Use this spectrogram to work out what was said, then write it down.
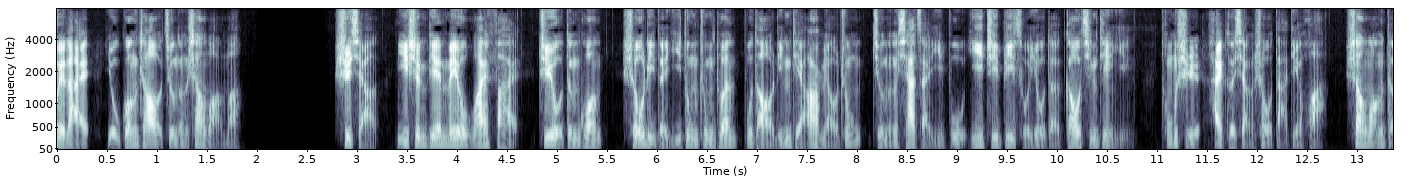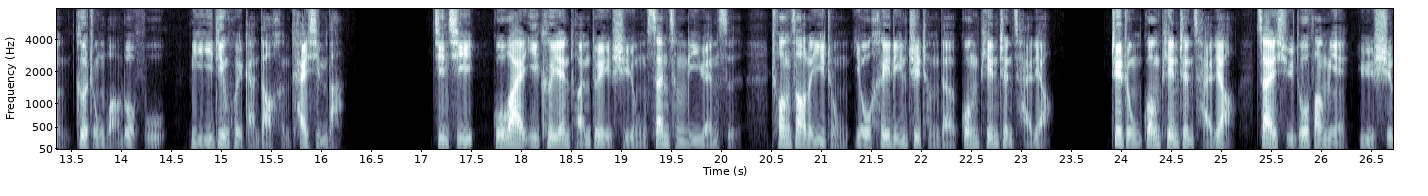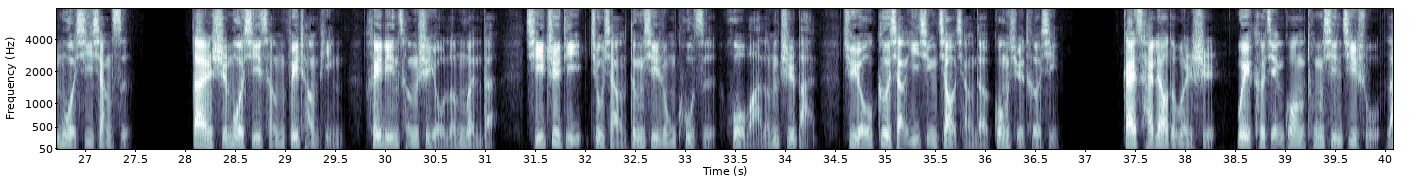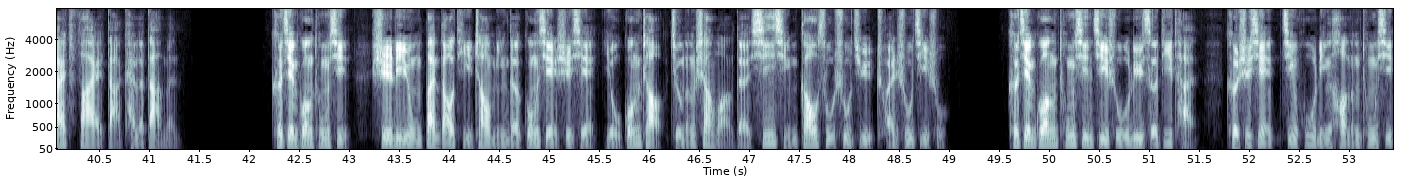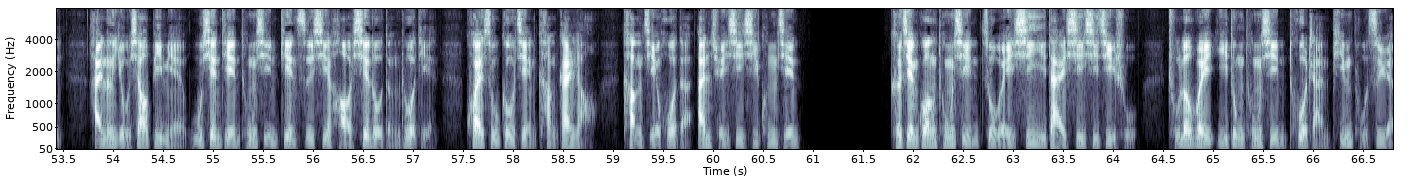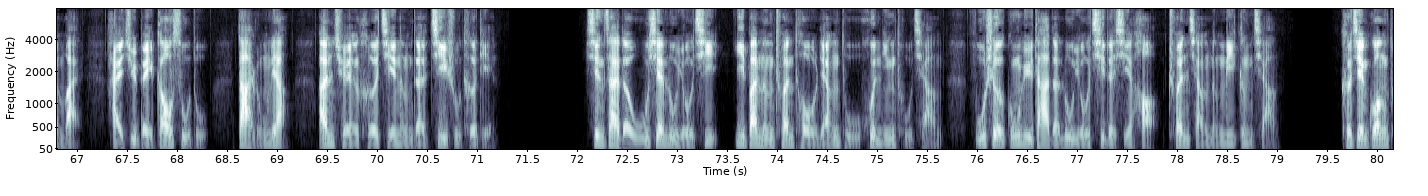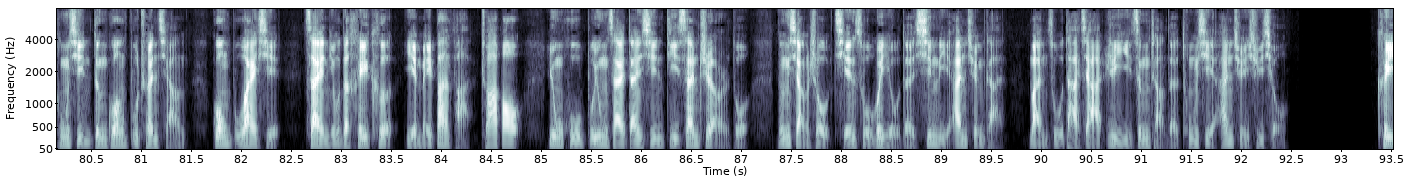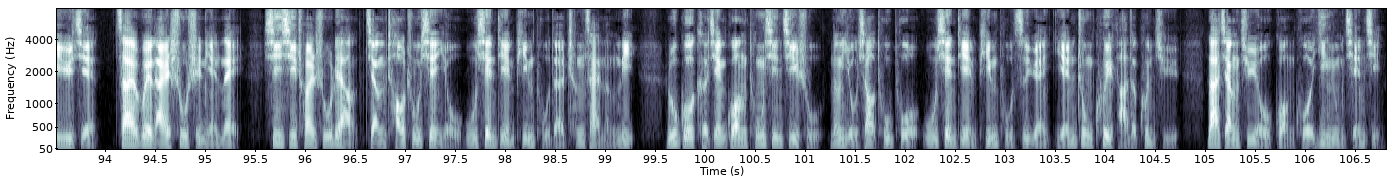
未来有光照就能上网吗？试想，你身边没有 WiFi，只有灯光，手里的移动终端不到零点二秒钟就能下载一部一 GB 左右的高清电影，同时还可享受打电话、上网等各种网络服务，你一定会感到很开心吧？近期，国外一科研团队使用三层磷原子，创造了一种由黑磷制成的光偏振材料。这种光偏振材料在许多方面与石墨烯相似，但石墨烯层非常平，黑磷层是有棱纹的。其质地就像灯芯绒裤子或瓦楞纸板，具有各项异性较强的光学特性。该材料的问世，为可见光通信技术 LightFi 打开了大门。可见光通信是利用半导体照明的光线实现有光照就能上网的新型高速数据传输技术。可见光通信技术绿色低碳，可实现近乎零耗能通信，还能有效避免无线电通信电磁信号泄漏等弱点，快速构建抗干扰、抗截获的安全信息空间。可见光通信作为新一代信息技术，除了为移动通信拓展频谱资源外，还具备高速度、大容量、安全和节能的技术特点。现在的无线路由器一般能穿透两堵混凝土墙，辐射功率大的路由器的信号穿墙能力更强。可见光通信灯光不穿墙，光不外泄，再牛的黑客也没办法抓包，用户不用再担心第三只耳朵，能享受前所未有的心理安全感。满足大家日益增长的通信安全需求。可以预见，在未来数十年内，信息传输量将超出现有无线电频谱的承载能力。如果可见光通信技术能有效突破无线电频谱资源严重匮乏的困局，那将具有广阔应用前景。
